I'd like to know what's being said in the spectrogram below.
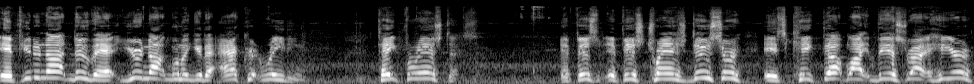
If you do not do that, you're not going to get an accurate reading. Take for instance, if this, if this transducer is kicked up like this right here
